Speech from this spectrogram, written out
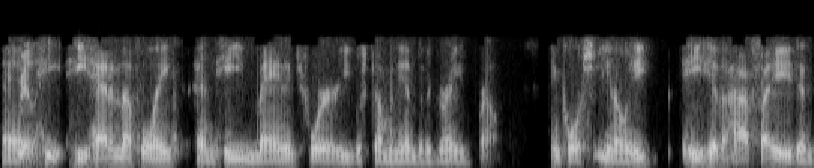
And really? he he had enough length, and he managed where he was coming into the green from. And of course, you know he he hit a high fade, and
